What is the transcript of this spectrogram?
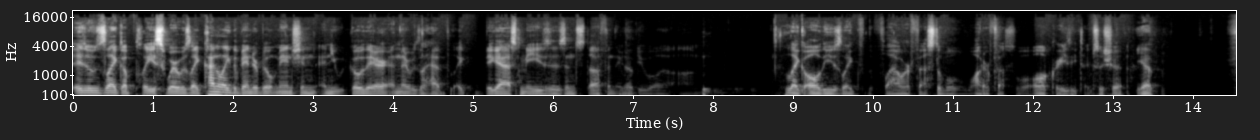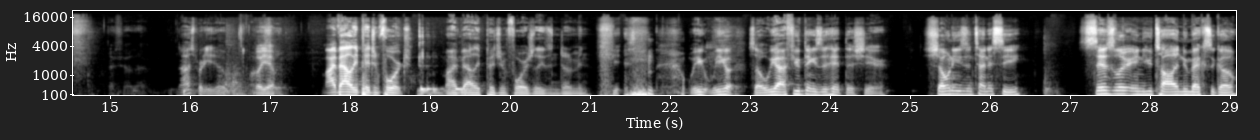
it was like a place where it was like kind of like the Vanderbilt mansion, and you would go there, and there was have like big ass mazes and stuff, and they would do um, like all these like the flower festival, water festival, all crazy types of shit. Yep. I feel that. No, that's pretty dope. But yeah. My Valley Pigeon Forge. My Valley Pigeon Forge, ladies and gentlemen. we we go, so we got a few things to hit this year. Shoney's in Tennessee, Sizzler in Utah and New Mexico,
